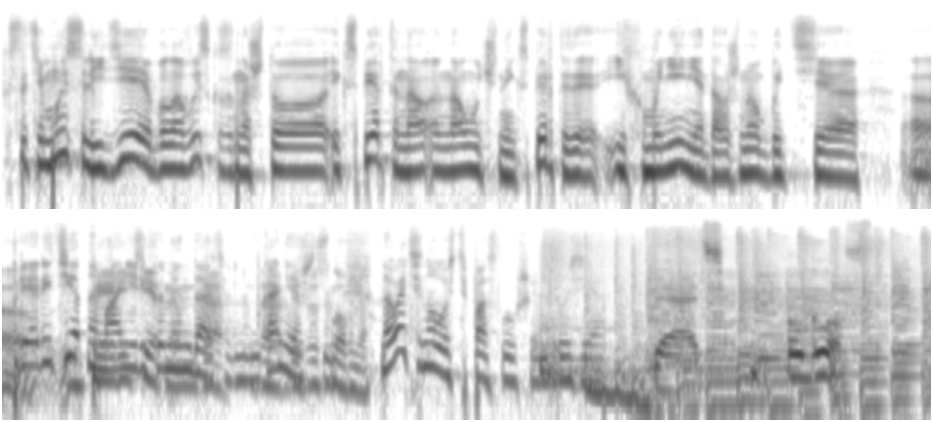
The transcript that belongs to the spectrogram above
кстати, мысль, идея была высказана, что эксперты, научные эксперты, их мнение должно быть э, э приоритетным, приоритетным, а не рекомендательным, да, конечно. Да, безусловно. Давайте новости послушаем, друзья. Пять углов.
